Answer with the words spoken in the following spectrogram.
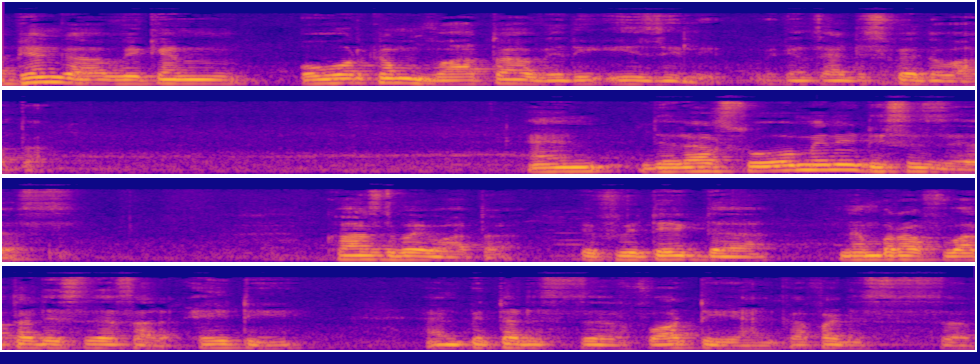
Abhyanga we can overcome Vata very easily. We can satisfy the Vata. And there are so many diseases caused by Vata. If we take the number of Vata diseases are 80, and pitta diseases are 40 and kapha diseases are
